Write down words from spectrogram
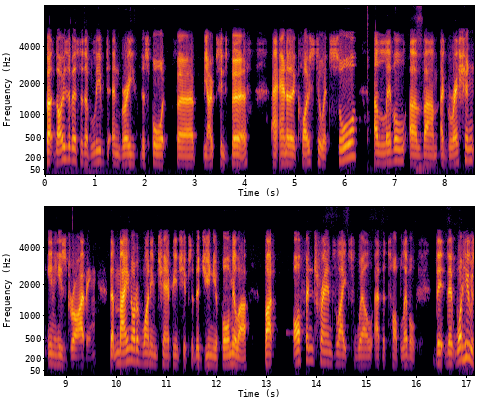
but those of us that have lived and breathed the sport for you know since birth and are close to it saw a level of um, aggression in his driving that may not have won him championships at the junior formula, but often translates well at the top level. The, the, what he was,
